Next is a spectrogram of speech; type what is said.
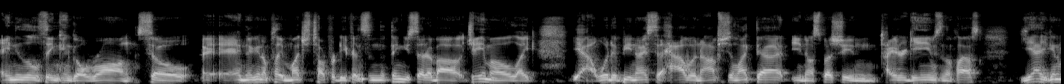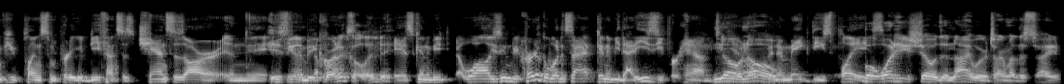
any little thing can go wrong. So, and they're going to play much tougher defense. And the thing you said about Jamo, like, yeah, would it be nice to have an option like that? You know, especially in tighter games in the playoffs. Yeah, you're going to be playing some pretty good defenses. Chances are, in the he's going to be critical, playoffs, isn't he? It's going to be well, he's going to be critical, but it's not going to be that easy for him. To no, no, to make these plays. But what he showed tonight, we were talking about this. I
